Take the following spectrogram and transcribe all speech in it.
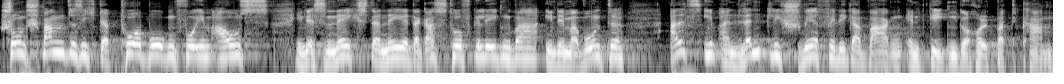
Schon spannte sich der Torbogen vor ihm aus, in dessen nächster Nähe der Gasthof gelegen war, in dem er wohnte, als ihm ein ländlich schwerfälliger Wagen entgegengeholpert kam,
